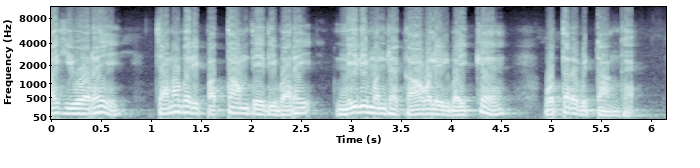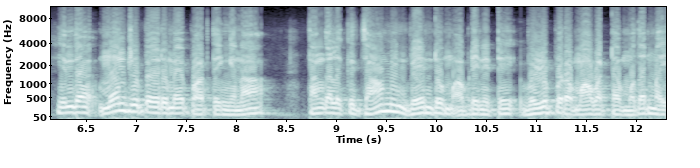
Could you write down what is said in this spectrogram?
ஆகியோரை ஜனவரி பத்தாம் தேதி வரை நீதிமன்ற காவலில் வைக்க உத்தரவிட்டாங்க. இந்த மூன்று பேருமே பார்த்தீங்கன்னா தங்களுக்கு ஜாமீன் வேண்டும் அப்படின்னுட்டு விழுப்புரம் மாவட்ட முதன்மை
